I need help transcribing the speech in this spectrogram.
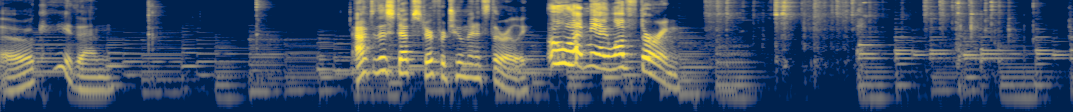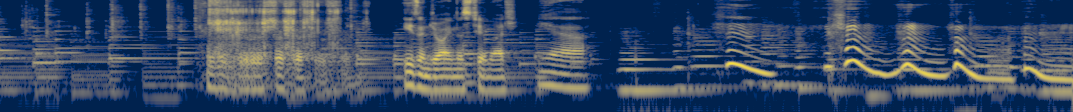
Okay, then. After this step, stir for two minutes thoroughly. Oh, let me! I love stirring! He's enjoying this too much. Yeah. Hmm, hmm, hmm,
